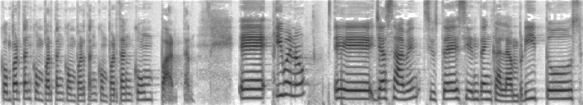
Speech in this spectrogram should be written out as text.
Compartan, compartan, compartan, compartan, compartan. Eh, y bueno, ya saben, si ustedes sienten calambritos,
